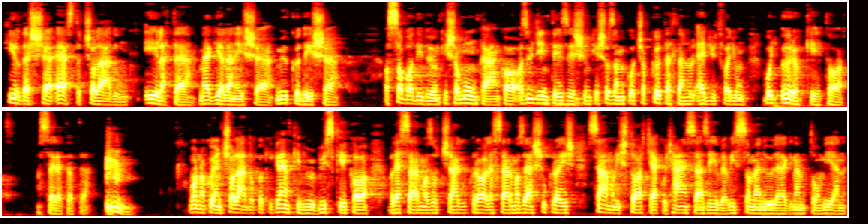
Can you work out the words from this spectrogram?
Hirdesse ezt a családunk élete, megjelenése, működése, a szabadidőnk és a munkánk, az ügyintézésünk és az, amikor csak kötetlenül együtt vagyunk, hogy örökké tart a szeretete. Vannak olyan családok, akik rendkívül büszkék a, a leszármazottságukra, a leszármazásukra, és számon is tartják, hogy hány száz évre visszamenőleg, nem tudom milyen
